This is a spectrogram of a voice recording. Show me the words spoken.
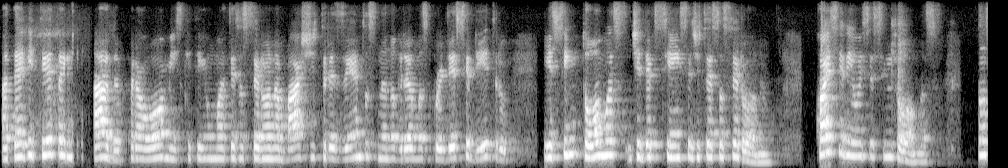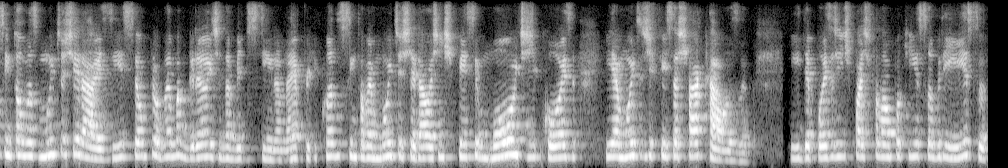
A TRT está indicada para homens que têm uma testosterona abaixo de 300 nanogramas por decilitro e sintomas de deficiência de testosterona. Quais seriam esses sintomas? São sintomas muito gerais, e isso é um problema grande na medicina, né? Porque quando o sintoma é muito geral, a gente pensa em um monte de coisa e é muito difícil achar a causa. E depois a gente pode falar um pouquinho sobre isso,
